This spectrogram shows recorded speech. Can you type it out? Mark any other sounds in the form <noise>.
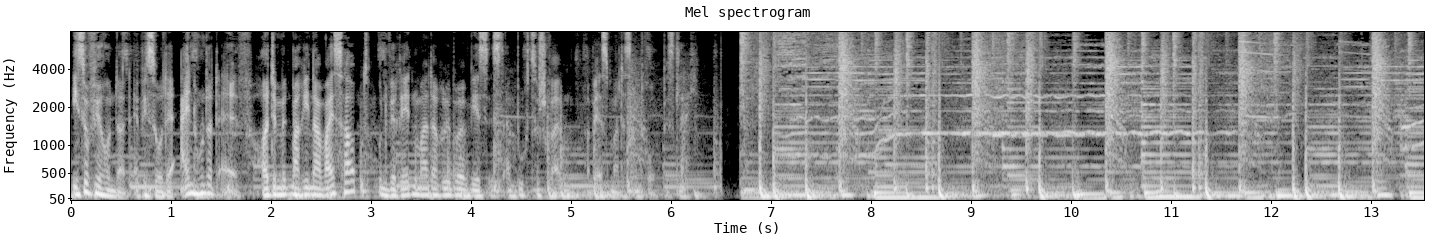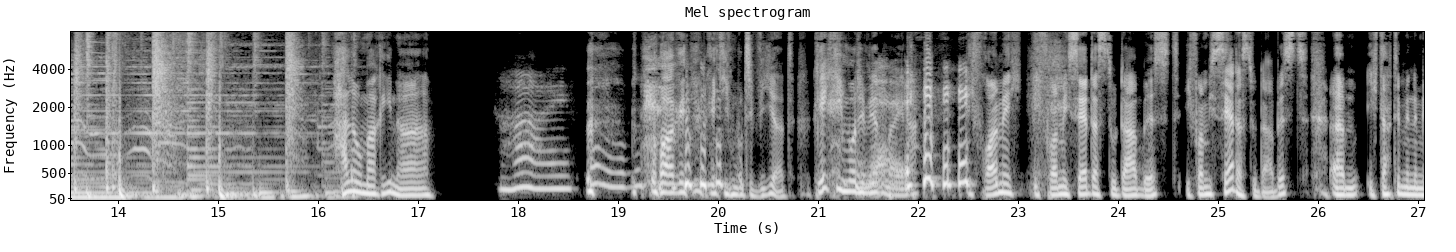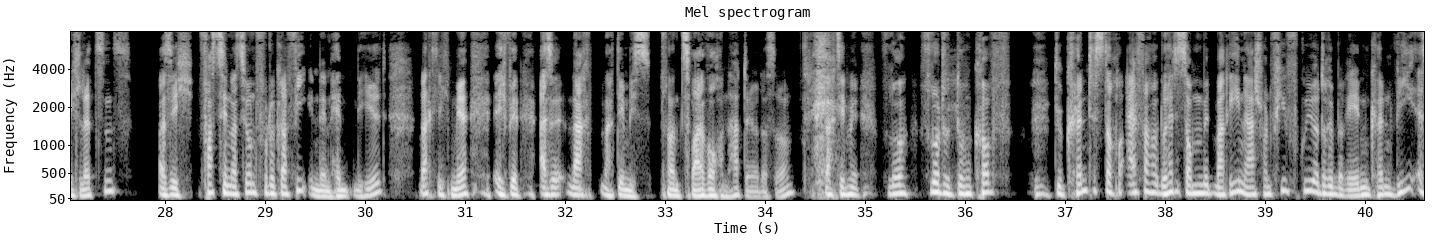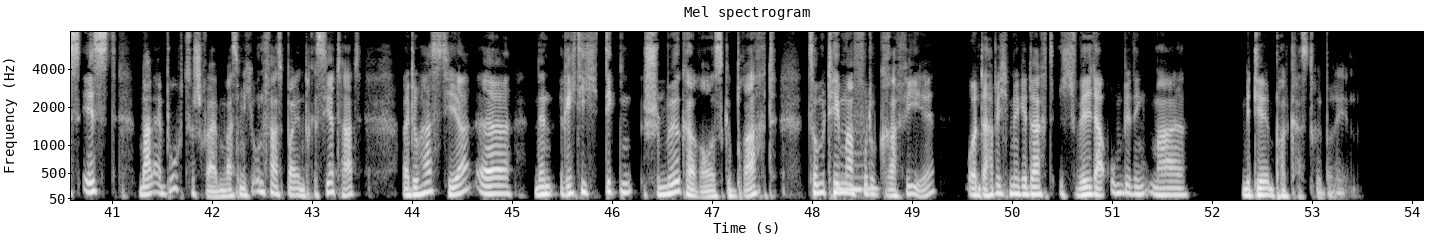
ISO 400, Episode 111. Heute mit Marina Weishaupt und wir reden mal darüber, wie es ist, ein Buch zu schreiben. Aber erstmal das Intro. Bis gleich. Hallo Marina. Hi. <laughs> Boah, richtig, motiviert. Richtig motiviert, Marina. Ich freue mich, ich freue mich sehr, dass du da bist. Ich freue mich sehr, dass du da bist. Ähm, ich dachte mir nämlich letztens, als ich Faszination Fotografie in den Händen hielt, dachte ich mir, ich bin, also nach, nachdem ich es schon zwei Wochen hatte oder so, dachte ich mir, Flo, Flo, du Dummkopf, du könntest doch einfach, du hättest doch mit Marina schon viel früher drüber reden können, wie es ist, mal ein Buch zu schreiben, was mich unfassbar interessiert hat, weil du hast hier äh, einen richtig dicken Schmöker rausgebracht zum Thema mhm. Fotografie und da habe ich mir gedacht, ich will da unbedingt mal mit dir im Podcast drüber reden.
